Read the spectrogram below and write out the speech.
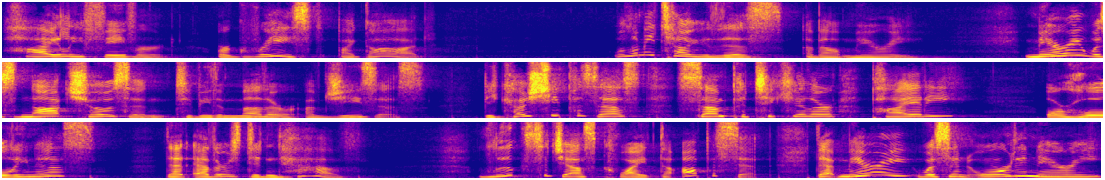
highly favored or graced by God. Well, let me tell you this about Mary Mary was not chosen to be the mother of Jesus because she possessed some particular piety or holiness that others didn't have. Luke suggests quite the opposite that Mary was an ordinary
